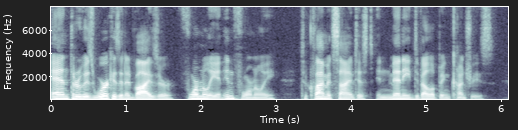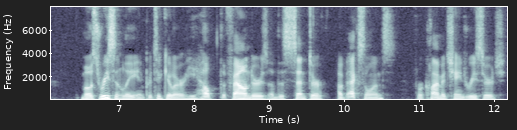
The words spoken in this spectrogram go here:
and through his work as an advisor, formally and informally, to climate scientists in many developing countries. Most recently, in particular, he helped the founders of the Center of Excellence for Climate Change Research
